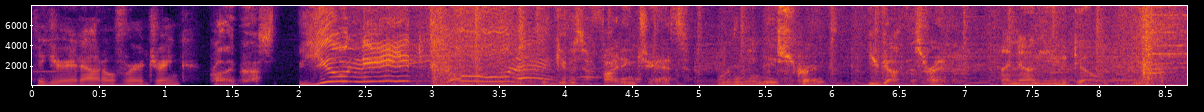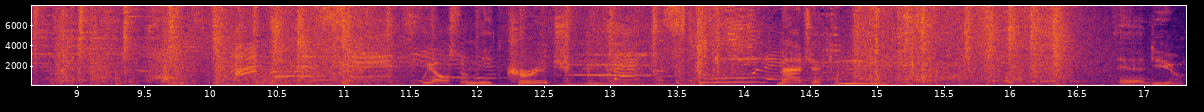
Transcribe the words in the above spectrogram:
Figure it out over a drink? probably best. You need cooling. To give us a fighting chance, we're gonna need strength. You got this, right? I know you don't. We also need courage, magic, and you.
